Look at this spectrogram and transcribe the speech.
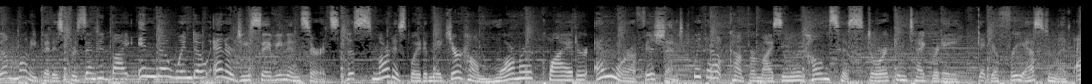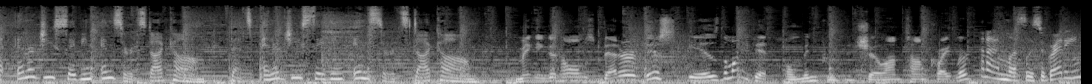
The Money Pit is presented by Indow Window Energy Saving Inserts, the smartest way to make your home warmer, quieter, and more efficient without compromising your home's historic integrity. Get your free estimate at EnergySavingInserts.com. That's EnergySavingInserts.com. Making good homes better. This is the Money Pit Home Improvement Show. I'm Tom Kraeutler. And I'm Leslie Segrete.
